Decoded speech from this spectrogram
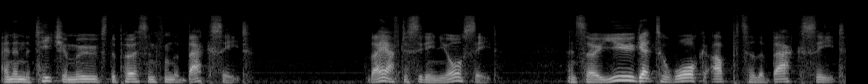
and then the teacher moves the person from the back seat, they have to sit in your seat. And so you get to walk up to the back seat,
